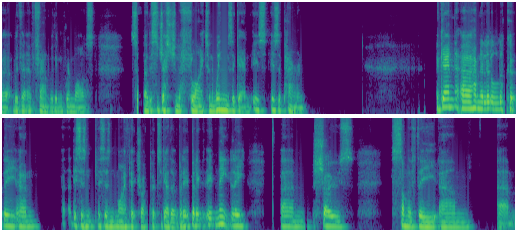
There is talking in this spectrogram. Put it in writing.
uh, with, uh, found within grimoires. So the suggestion of flight and wings again is is apparent. Again, uh, having a little look at the um, this isn't this isn't my picture I've put together, but it but it, it neatly um, shows some of the um, um,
